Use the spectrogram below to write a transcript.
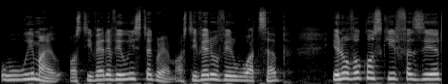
o e-mail, ou se estiver a ver o Instagram, ou se estiver a ver o WhatsApp, eu não vou conseguir fazer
